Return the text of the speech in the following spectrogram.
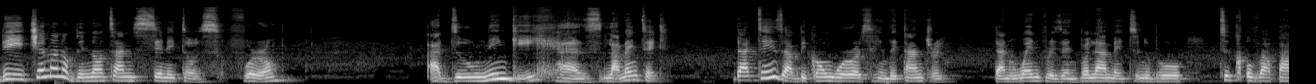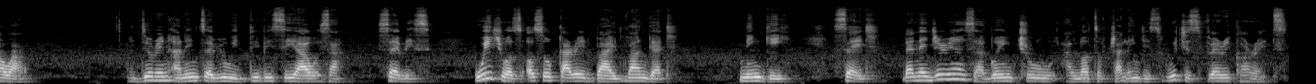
The chairman of the northern senators forum Abdul Ningi has lamented that things have become worse in the country than when president bola tinubu took over power during an interview with BBC Hausa service, which was also carried by Vanguard, Ningi said that Nigerians are going through a lot of challenges, which is very correct.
